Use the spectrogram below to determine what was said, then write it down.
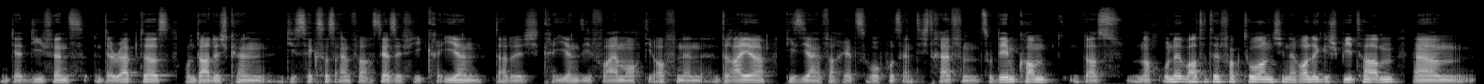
der Defense der Raptors und dadurch können die Sixers einfach sehr, sehr viel kreieren. Dadurch kreieren sie vor allem auch die offenen Dreier, die sie einfach jetzt hochprozentig hundertprozentig treffen. Zudem kommt, dass noch unerwartete Faktoren hier eine Rolle gespielt haben. Ähm,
